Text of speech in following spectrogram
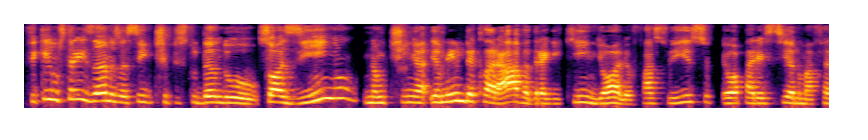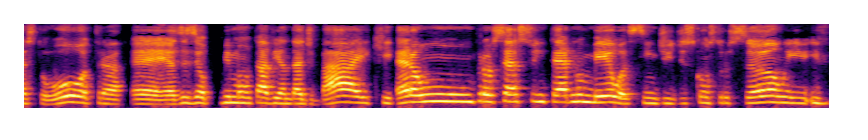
Fiquei uns três anos assim, tipo, estudando sozinho, não tinha, eu nem declarava drag king, olha, eu faço isso. Eu aparecia numa festa ou outra, é, às vezes eu me montava e andar de bike. Era um processo interno meu, assim, de desconstrução e, e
